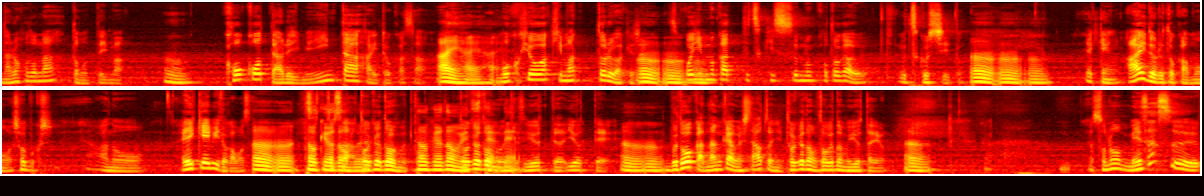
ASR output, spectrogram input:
なるほどなと思って今。うん。高校ってある意味インターハイとかさはいはいはい。目標が決まっとるわけじゃん,、うんうんうん。そこに向かって突き進むことがう美しいと。うんうんうんやけんアイドルとかも勝負あの AKB とかもさ、うんうん東京ドーム。東京ドームって東京ドームって言って言ってたよねうんうん。武道館何回もした後に東京ドーム東京ドーム言ったよ。うん。その目指す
